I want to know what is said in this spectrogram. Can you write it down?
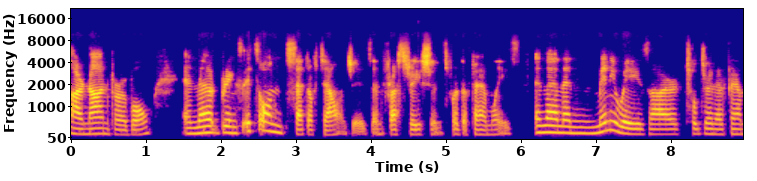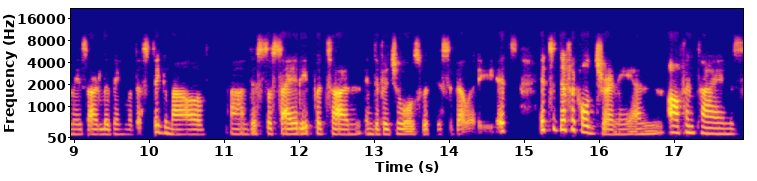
are nonverbal. And that brings its own set of challenges and frustrations for the families. And then, in many ways, our children and families are living with the stigma of uh, this society puts on individuals with disability. It's it's a difficult journey, and oftentimes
